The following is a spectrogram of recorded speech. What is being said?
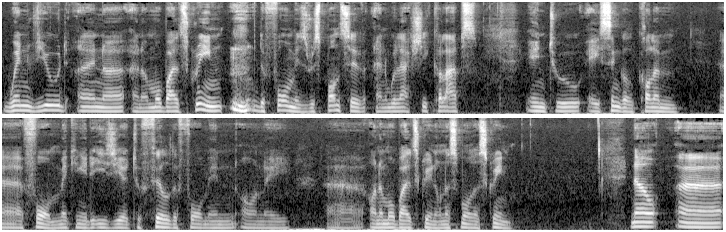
when viewed on a, on a mobile screen, the form is responsive and will actually collapse into a single column uh, form, making it easier to fill the form in on a uh, on a mobile screen, on a smaller screen. Now, uh,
